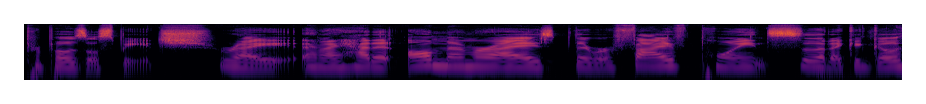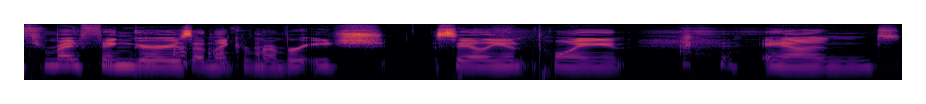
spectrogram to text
proposal speech, right? And I had it all memorized. There were five points so that I could go through my fingers and like remember each salient. And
